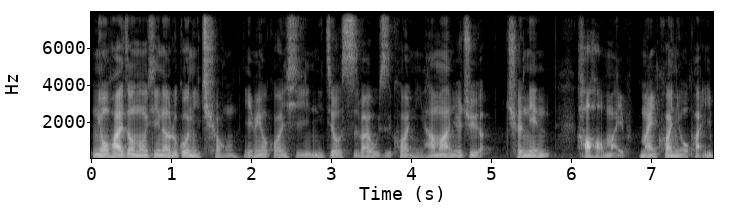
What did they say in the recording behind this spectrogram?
牛排这种东西呢，如果你穷也没有关系，你只有四百五十块，你他妈你就去全年好好买买一块牛排，一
